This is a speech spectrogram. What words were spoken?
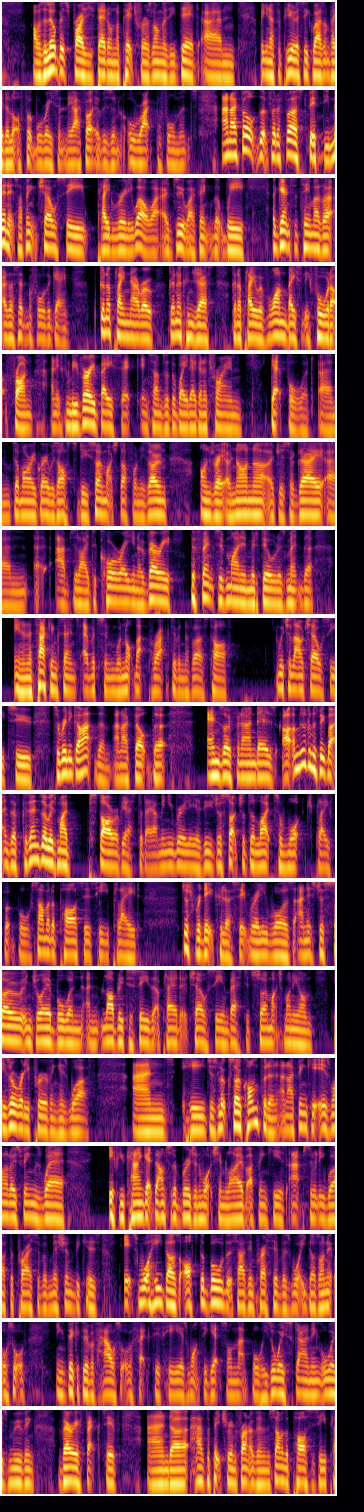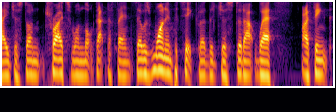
I was a little bit surprised he stayed on the pitch for as long as he did. Um, but you know, for Pulisic, who hasn't played a lot of football recently, I thought it was an all right performance. And I felt that for the first 50 minutes, I think Chelsea played really well. I, I do. I think that we, against the team, as I, as I said before the game, going to play narrow, going to congest, going to play with one basically forward up front, and it's going to be very basic in terms of the way they're going to try and get forward. Um, Demarai Gray was asked to do so much stuff on his own. Andre Onana, Idrissa Gueye, um, Abdoulaye Doucouré, you know, very defensive-minded midfielders meant that in an attacking sense, Everton were not that proactive in the first half, which allowed Chelsea to to really go at them. And I felt that Enzo Fernandez, I'm just going to speak about Enzo because Enzo is my star of yesterday. I mean, he really is. He's just such a delight to watch play football. Some of the passes he played, just ridiculous. It really was. And it's just so enjoyable and, and lovely to see that a player that Chelsea invested so much money on is already proving his worth. And he just looks so confident. And I think it is one of those things where if you can get down to the bridge and watch him live, I think he is absolutely worth the price of admission because it's what he does off the ball that's as impressive as what he does on it, or sort of indicative of how sort of effective he is once he gets on that ball. He's always scanning, always moving, very effective, and uh, has the picture in front of him. Some of the passes he played just on tried to unlock that defense. There was one in particular that just stood out where I think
